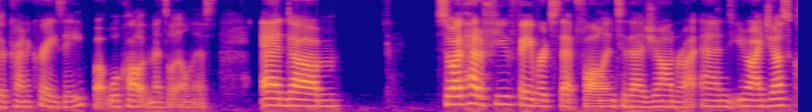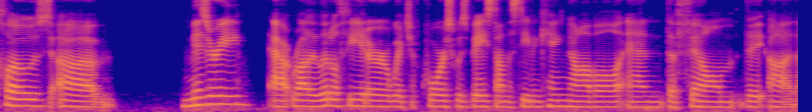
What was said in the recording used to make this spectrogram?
they're kind of crazy, but we'll call it mental illness. And um, so I've had a few favorites that fall into that genre. And, you know, I just closed um, Misery at Raleigh Little Theater, which of course was based on the Stephen King novel and the film. The uh,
